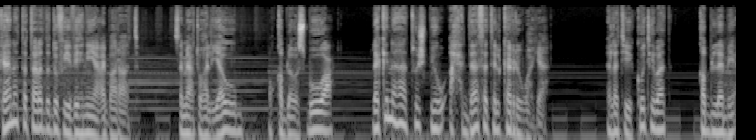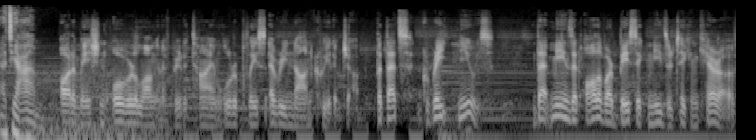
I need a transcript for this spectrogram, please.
كانت تتردد في ذهني عبارات. سمعتها اليوم وقبل أسبوع لكنها تشبه أحداث تلك الرواية التي كتبت قبل مئة عام automation over a long enough period of time will replace every non creative job. But that's great news that means that all of our basic needs are taken care of.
